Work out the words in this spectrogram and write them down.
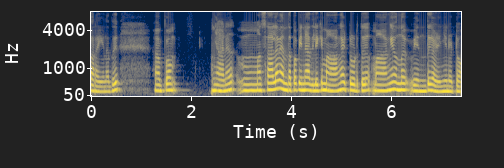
പറയണത്. അപ്പം ഞാൻ മസാല വെന്തപ്പോൾ പിന്നെ അതിലേക്ക് മാങ്ങ ഇട്ട് കൊടുത്ത് മാങ്ങ ഒന്ന് വെന്ത് കഴിഞ്ഞു കേട്ടോ.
